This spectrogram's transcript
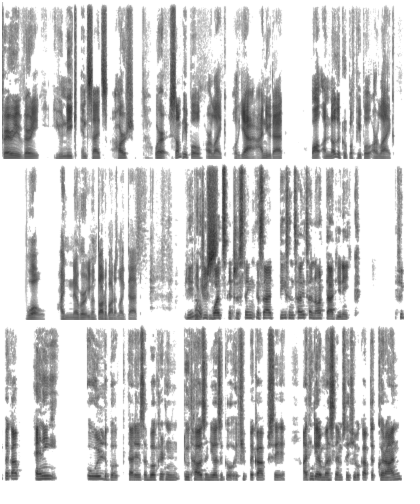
very, very unique insights, Harsh, where some people are like, well, yeah, I knew that. While another group of people are like, whoa, I never even thought about it like that. You know, you... what's interesting is that these insights are not that unique. If you pick up any old book that is a book written 2000 years ago, if you pick up, say, I think you're a Muslim, so if you pick up the Quran,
